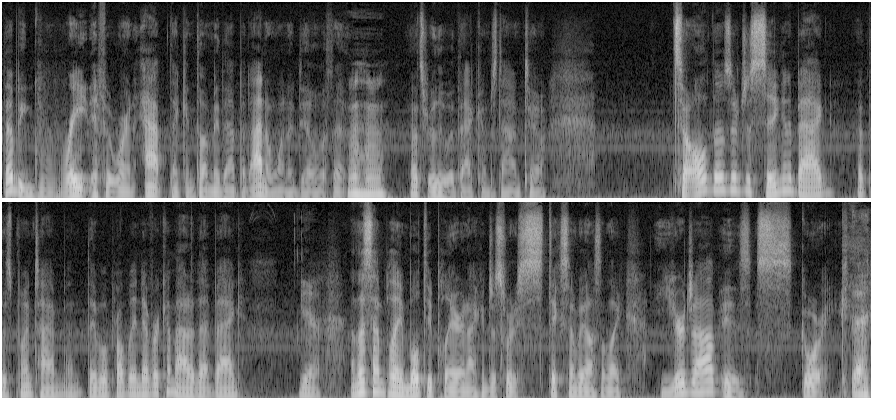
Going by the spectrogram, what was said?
that'd be great if it were an app that can tell me that, but I don't want to deal with it. mm-hmm. That's really what that comes down to. So all those are just sitting in a bag at this point in time, and they will probably never come out of that bag yeah unless I'm playing multiplayer and I can just sort of stick somebody else and like your job is scoring. that,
